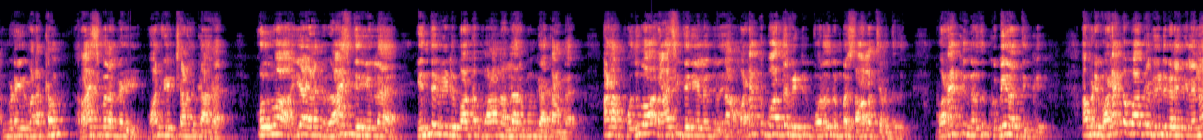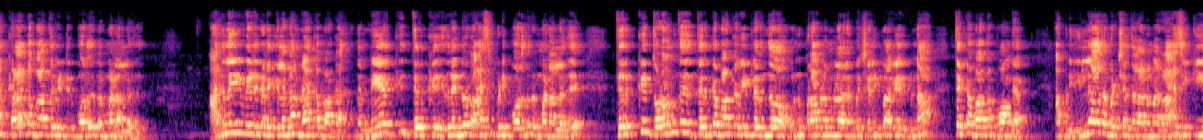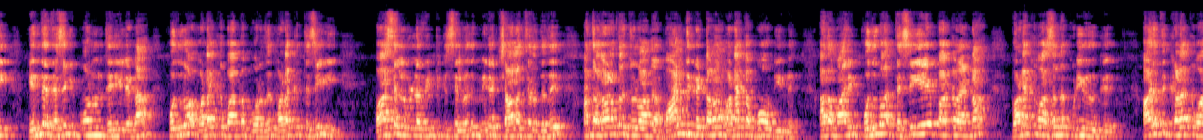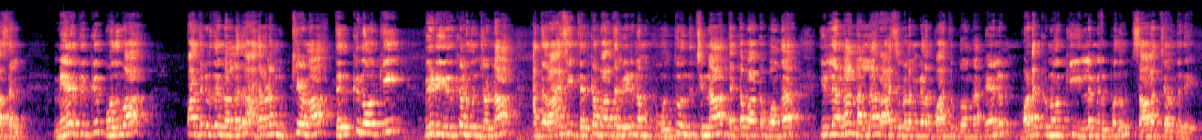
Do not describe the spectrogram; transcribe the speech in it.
அன்புடைய வணக்கம். ராசி பலன்கள் வாழ்வியல் சேனலுக்காக. பொதுவா ஐயா எனக்கு ராசி தெரியல. எந்த வீடு பார்க்க போனா நல்லா இருக்கும்னு கேட்காங்க. ஆனா பொதுவா ராசி தெரியலன்னு சொன்னா வடக்கு பார்த்த வீட்டுக்கு போறது ரொம்ப சால சிறந்தது. வடக்குங்கிறது குபேரத்துக்கு. அப்படி வடக்க பார்க்க வீடு கிடைக்கலன்னா கிழக்க பார்த்த வீட்டுக்கு போறது ரொம்ப நல்லது. அதுலயும் வீடு கிடைக்கலன்னா மேற்க பார்க்க. இந்த மேற்கு தெற்கு இது ரெண்டும் ராசிப்படி போறது ரொம்ப நல்லது. தெற்கு தொடர்ந்து தெற்க பார்க்க வீட்டில் இருந்தோம். ஒன்றும் ப்ராப்ளம் இல்லை. ரொம்ப செழிப்பாகவே இருக்குன்னா தெற்க பார்க்க போங்க. அப்படி இல்லாத பட்சத்தில் நம்ம ராசிக்கு எந்த திசைக்கு போகணும்னு தெரியலன்னா பொதுவாக வடக்கு பார்க்க போகிறது வடக்கு திசை வாசல் உள்ள வீட்டுக்கு செல்வது மிக சால சிறந்தது. அந்த காலத்தில் சொல்லுவாங்க வாழ்ந்து கெட்டவன் வடக்க போ அப்படின்னு. அதை மாதிரி பொதுவாக திசையே பார்க்க வேண்டாம். வடக்கு வாசலில் குடியிருக்கு. அடுத்து கிழக்கு வாசல். மேற்குக்கு பொதுவாக பார்த்துக்கிறது நல்லது. அதை விட முக்கியமாக தெற்கு நோக்கி வீடு இருக்கணும்னு சொன்னால் அந்த ராசி தெற்க பார்த்த வீடு நமக்கு ஒத்து வந்துச்சுன்னா தெற்க பார்க்க போங்க. இல்லைன்னா நல்லா ராசி பலன்களை பார்த்து போங்க. மேலும் வடக்கு நோக்கி இல்லம் இருப்பதும் சால சிறந்தது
